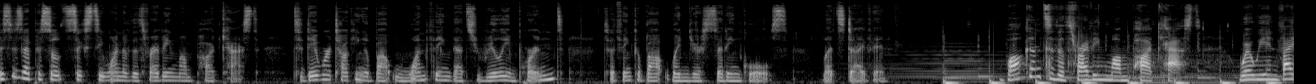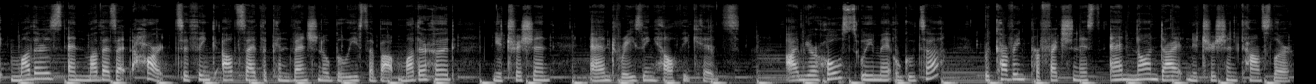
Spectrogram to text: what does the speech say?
This is episode 61 of the Thriving Mom podcast. Today we're talking about one thing that's really important to think about when you're setting goals. Let's dive in. Welcome to the Thriving Mom podcast, where we invite mothers and mothers at heart to think outside the conventional beliefs about motherhood, nutrition, and raising healthy kids. I'm your host, Uime Oguta, recovering perfectionist and non diet nutrition counselor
